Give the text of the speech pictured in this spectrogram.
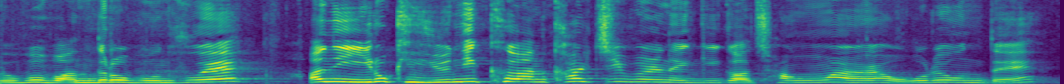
여보 만들어 본 후에? 아니 이렇게 유니크한 칼집을 내기가 정말 어려운데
